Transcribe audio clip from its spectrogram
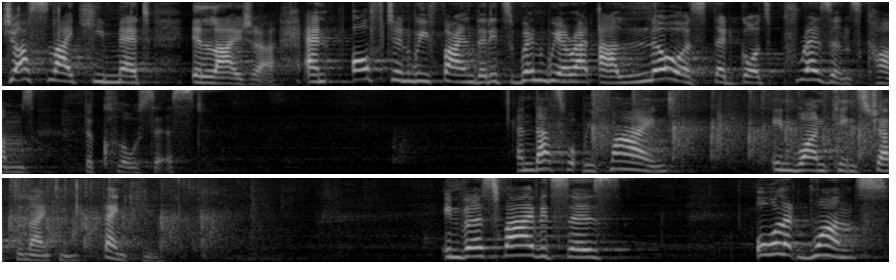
just like he met Elijah. And often we find that it's when we are at our lowest that God's presence comes the closest. And that's what we find in 1 Kings chapter 19. Thank you. In verse 5, it says, All at once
